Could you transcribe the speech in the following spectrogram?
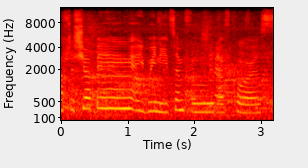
After shopping, we need some food, of course.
